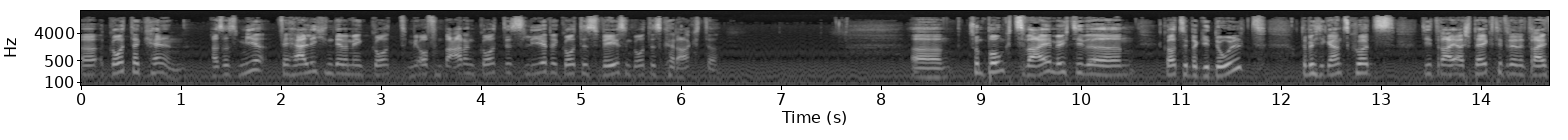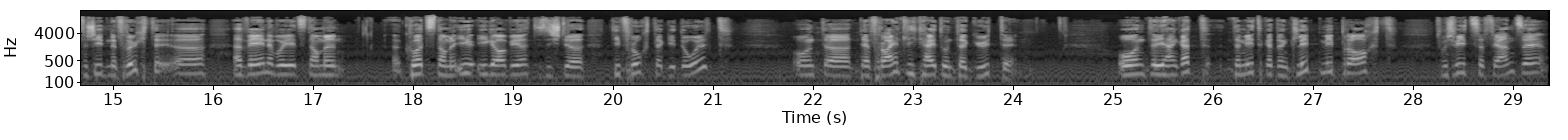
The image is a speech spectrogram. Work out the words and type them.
äh, Gott erkennen. Also dass wir verherrlichen dem Moment Gott. Wir offenbaren Gottes Liebe, Gottes Wesen, Gottes Charakter. Äh, zum Punkt 2 möchte ich äh, kurz über Geduld. Da möchte ich ganz kurz die drei Aspekte für die drei verschiedenen Früchte äh, erwähnen, wo ich jetzt nochmal kurz nochmal eingehen wird. Das ist der, die Frucht der Geduld und äh, der Freundlichkeit und der Güte. Und ich habe gerade damit gerade einen Clip mitgebracht zum Schweizer Fernsehen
